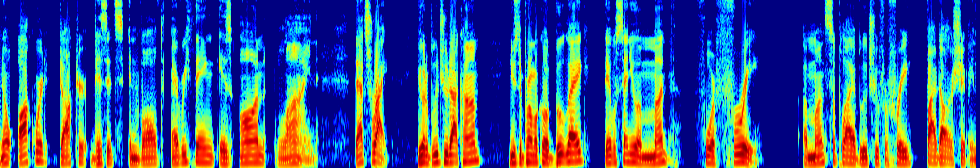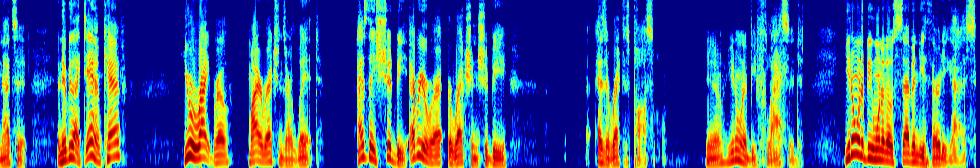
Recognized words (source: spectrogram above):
No awkward doctor visits involved. Everything is online. That's right. You go to bluechew.com, use the promo code bootleg. They will send you a month for free. A month's supply of Blue Chew for free, $5 shipping. That's it. And they'll be like, damn, Kev, you were right, bro. My erections are lit. As they should be. Every ere- erection should be as erect as possible. You know, you don't want to be flaccid. You don't want to be one of those 70 30 guys.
